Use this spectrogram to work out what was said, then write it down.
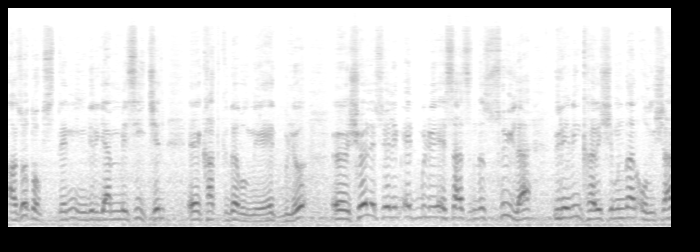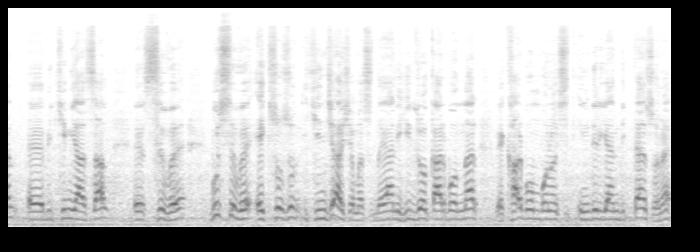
azot oksitlerinin indirgenmesi için e, katkıda bulunuyor AdBlue. E, şöyle söyleyeyim AdBlue esasında suyla ürenin karışımından oluşan e, bir kimyasal e, sıvı. Bu sıvı egzozun ikinci aşamasında yani hidrokarbonlar ve karbon monoksit indirgendikten sonra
